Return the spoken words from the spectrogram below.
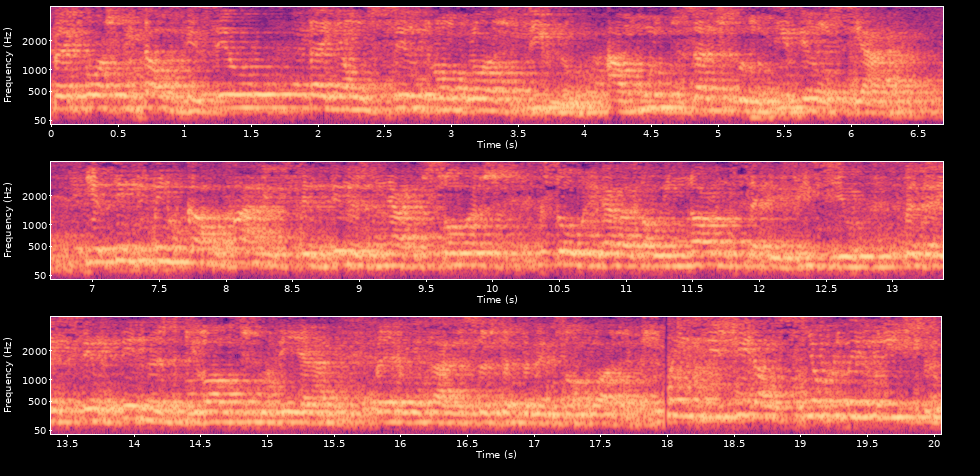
para que o Hospital de Viseu tenha um centro oncológico digno, há muitos anos prometido e anunciado. E assim termina o calvário de centenas de milhares de pessoas que são obrigadas ao enorme sacrifício de fazerem centenas de quilómetros por dia para realizar os seus tratamentos oncológicos. Vou exigir ao Sr. Primeiro-Ministro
